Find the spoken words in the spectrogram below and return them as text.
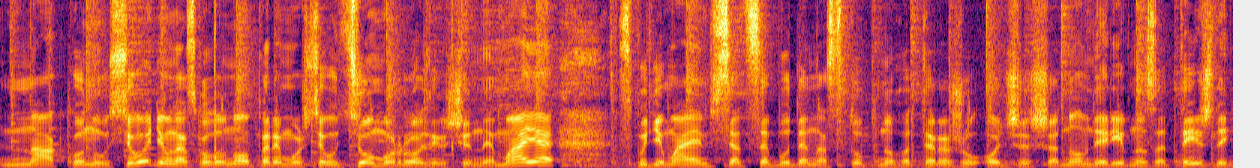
на кону. Сьогодні у нас головного переможця у цьому розіграші немає. Сподіваємося, це буде наступного тиражу. Отже, шановний, рівно за тиждень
